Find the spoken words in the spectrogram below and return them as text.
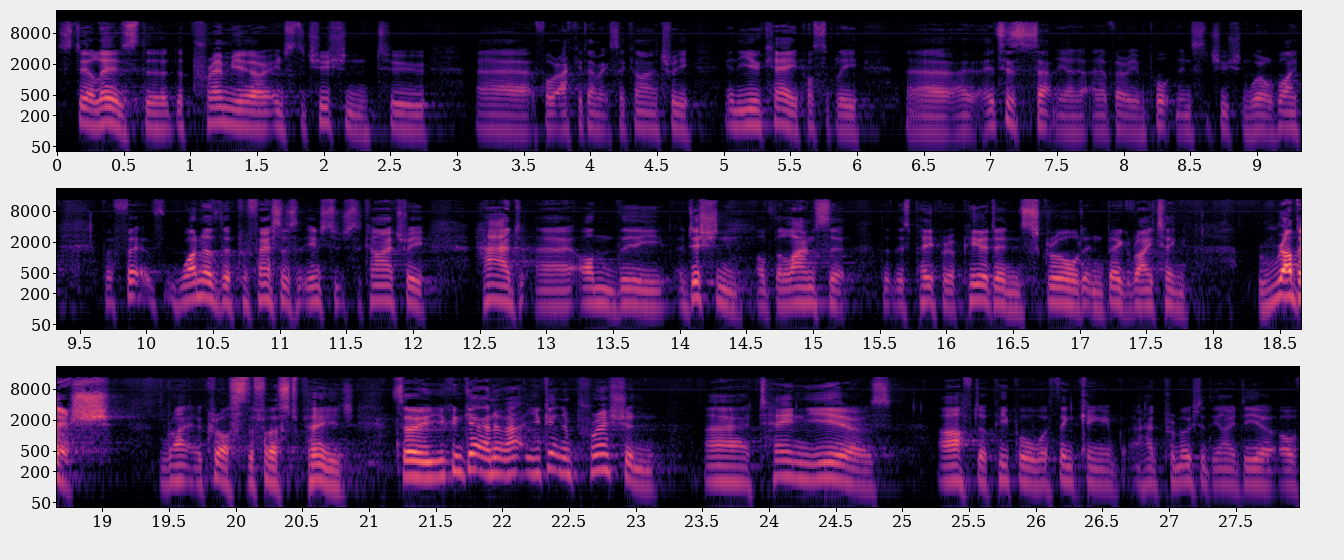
still is the, the premier institution to, uh, for academic psychiatry in the UK, possibly Uh, it is certainly a, a, very important institution worldwide. But one of the professors at the Institute of Psychiatry had uh, on the edition of The Lancet that this paper appeared in, scrawled in big writing, rubbish, right across the first page. So you can get an, you get an impression uh, 10 years after people were thinking, had promoted the idea of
